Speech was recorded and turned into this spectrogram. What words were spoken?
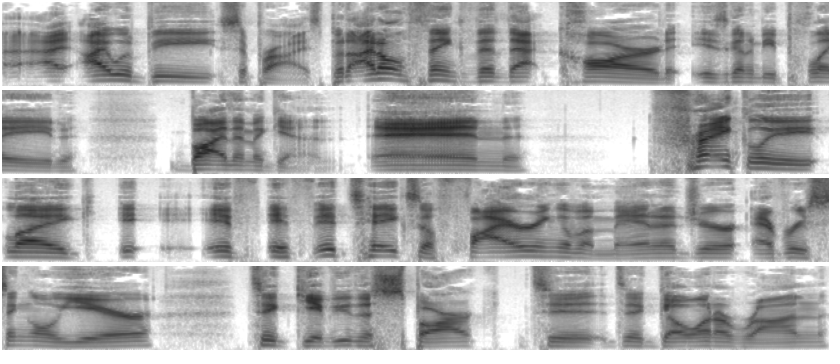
I, I would be surprised, but I don't think that that card is going to be played by them again. And frankly, like if if it takes a firing of a manager every single year to give you the spark to to go on a run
